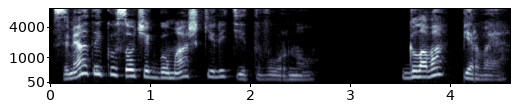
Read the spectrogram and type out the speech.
Смятый кусочек бумажки летит в урну. Глава первая.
